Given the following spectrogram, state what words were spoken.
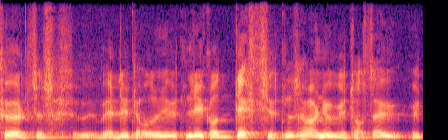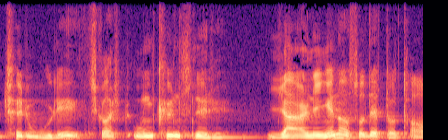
følelsesveldig uten like. Og dessuten så har han jo uttalt seg utrolig skarpt om kunstnergjerningen. Altså dette å ta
